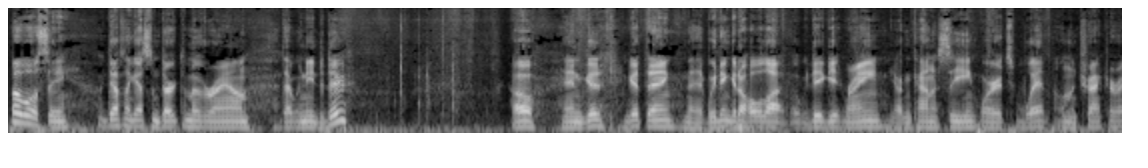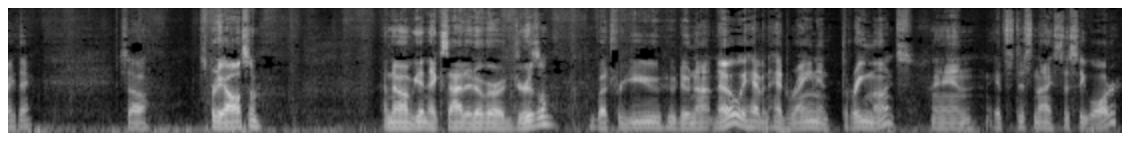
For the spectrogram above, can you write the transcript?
But we'll see. We definitely got some dirt to move around that we need to do. Oh and good good thing that we didn't get a whole lot but we did get rain. Y'all can kind of see where it's wet on the tractor right there. So it's pretty awesome I know I'm getting excited over a drizzle, but for you who do not know, we haven't had rain in three months, and it's just nice to see water.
